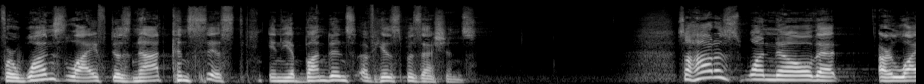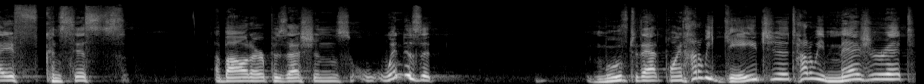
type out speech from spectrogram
for one's life does not consist in the abundance of his possessions. So, how does one know that our life consists about our possessions? When does it move to that point? How do we gauge it? How do we measure it?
